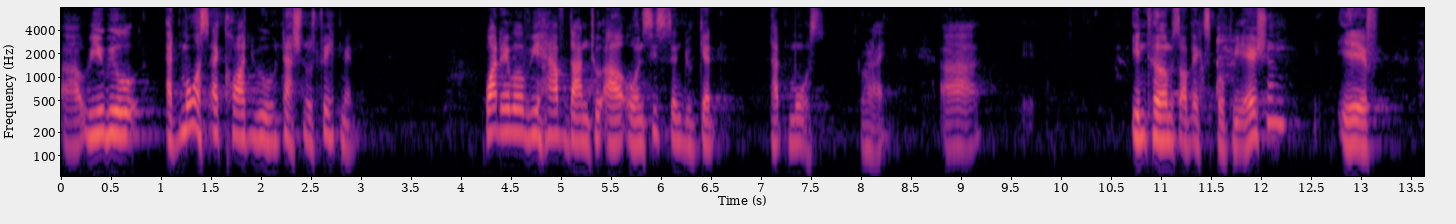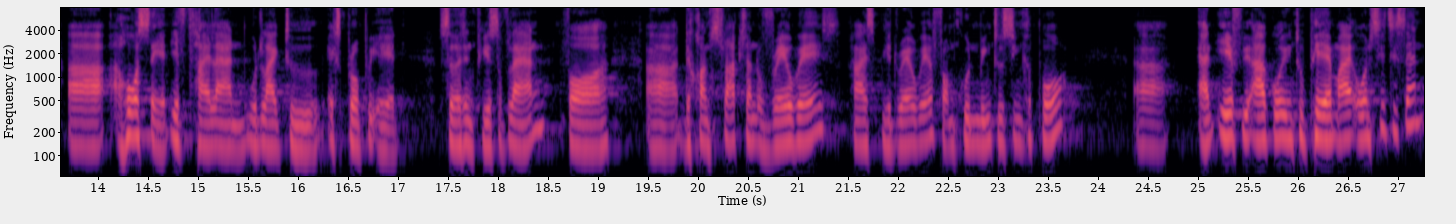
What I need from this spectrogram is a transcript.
Uh, we will at most accord you national treatment. Whatever we have done to our own citizens, you get at most, right? Uh, in terms of expropriation, if uh, a host state, if Thailand would like to expropriate certain piece of land for uh, the construction of railways, high-speed railway from Kunming to Singapore, uh, and if you are going to pay my own citizen,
